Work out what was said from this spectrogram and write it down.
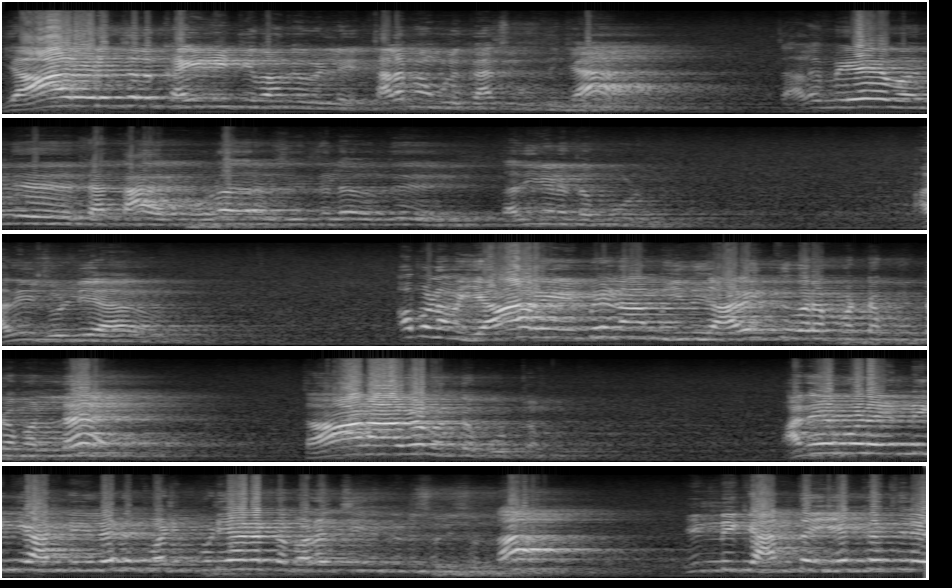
யார் இடத்துல கை நீட்டி வாங்கவில்லை. தலைமை உங்களுக்கு காசு கொடுத்துச்சா? தலைமையே வந்து த- பொருளாதார விஷயத்தில் வந்து அதிகணத்தை போடும் அதையும் சொல்லி ஆகணும். அப்போ நம்ம யாரையுமே நாம் இது அழைத்து வரப்பட்ட கூட்டம் அல்ல தானாக வந்த கூட்டம். அதே போல இன்னைக்கு அன்னையிலேருந்து படிப்படியாக இந்த வளர்ச்சி இருக்குன்னு சொல்லி சொன்னால் இன்னைக்கு அந்த இயக்கத்திலே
